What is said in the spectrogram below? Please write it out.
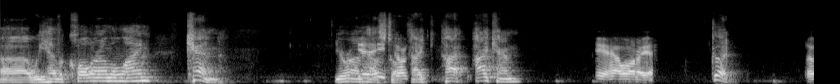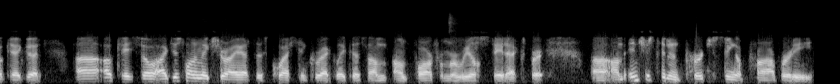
Uh, we have a caller on the line, Ken. You're on Yeah, House hey, Talk. Hi, hi, hi, Ken. Hey, how are you? Good. Okay, good. Uh, okay, so I just want to make sure I ask this question correctly because I'm, I'm far from a real estate expert. Uh, I'm interested in purchasing a property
